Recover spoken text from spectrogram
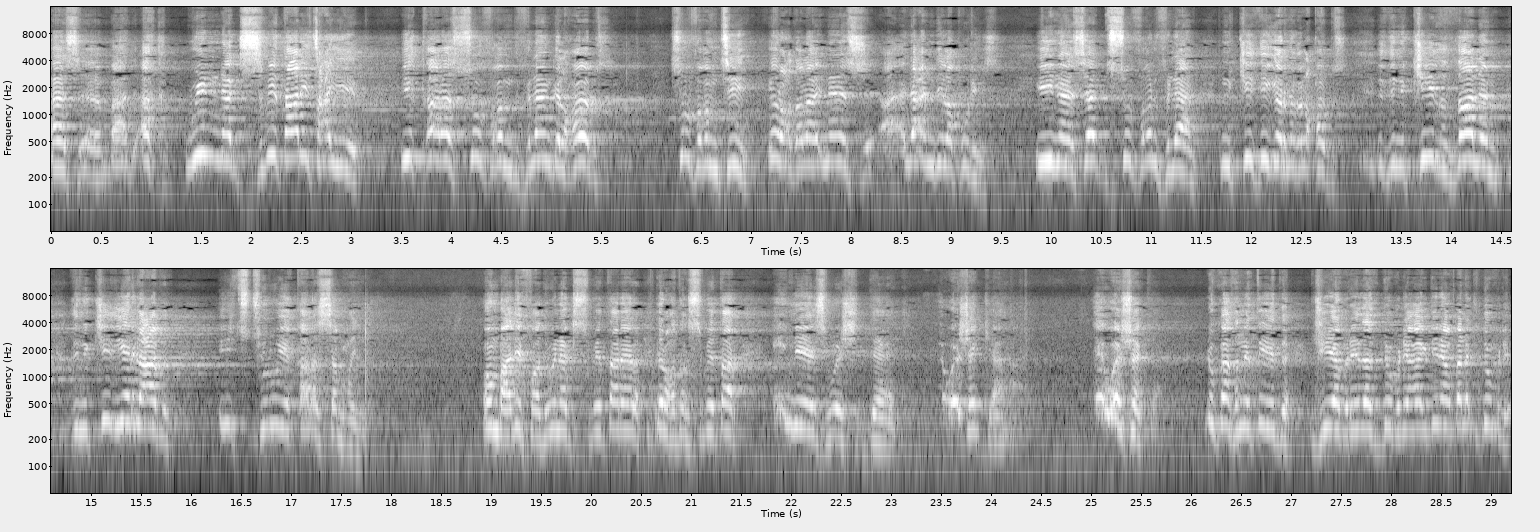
أس بعد أخ وينك السبيطار تعيط يقرأ السوف فلان الحبس سوف غمتي يروح ضلا ناس لا عندي لا بوليس. إناس السوف غن فلان نكي ثيقر نغ الحبس إذ نكي الظالم إذ نكي دير العبد يتترو يقرأ السمحي ومن بعد يفض وينك السبيطار يروح ضل السبيطار الناس واش داك؟ واش هكا؟ واش هكا؟ لو كانت نطيد جي بريده دوبلي غايدين بالك دوبلي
